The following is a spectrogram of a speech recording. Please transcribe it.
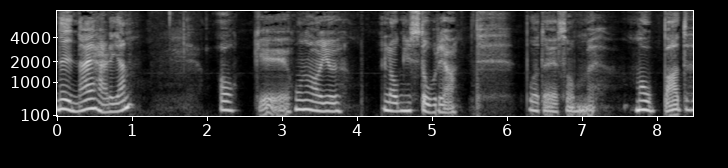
Nina i helgen. Och eh, hon har ju en lång historia både som mobbad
